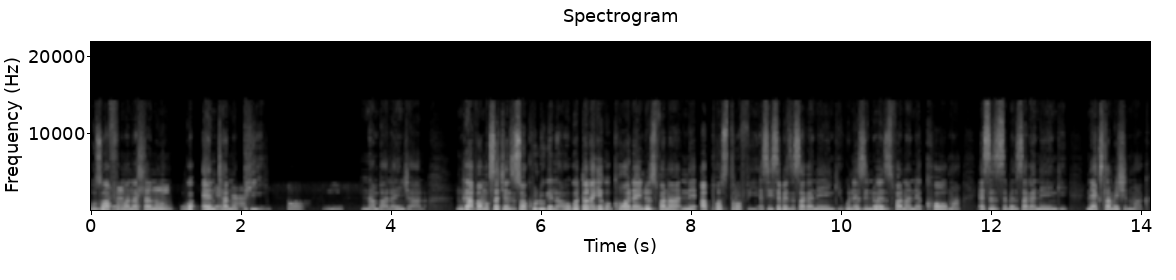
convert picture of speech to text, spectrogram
uzowafumana hlanu ko enter no P namba la injalo. Ngavama ukusetshenziswa khulu-ke lawo kodwana-ke kukhona into ezifana ne-apostrophe esiyisebenzisa kaningi. Kunezinto ezifana nekhoma esizisebenzisa kaningi. Ne-exclamation mark.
